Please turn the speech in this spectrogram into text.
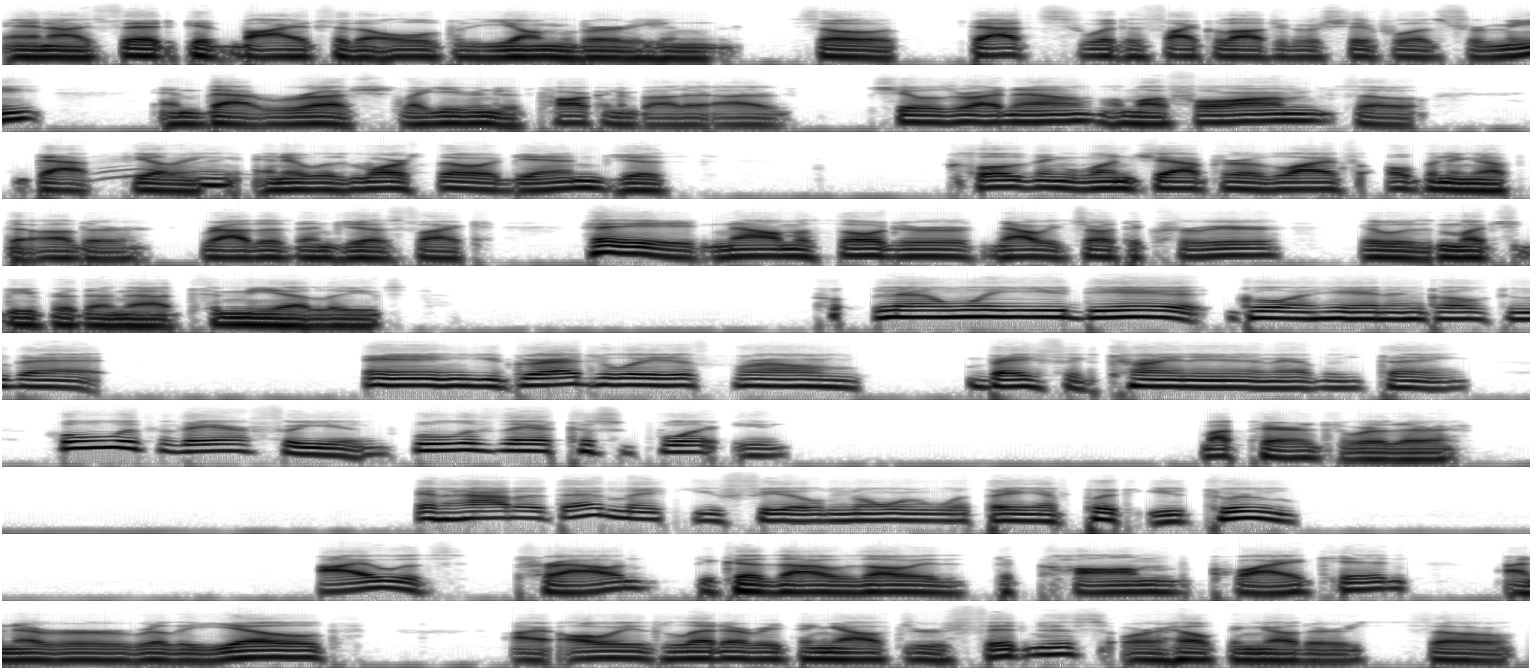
And I said goodbye to the old, young version. So that's what the psychological shift was for me. And that rush, like even just talking about it, I have chills right now on my forearm. So that really? feeling. And it was more so, again, just closing one chapter of life, opening up the other, rather than just like, hey, now I'm a soldier. Now we start the career. It was much deeper than that, to me at least. Now, when you did go ahead and go through that, and you graduated from basic training and everything, who was there for you? Who was there to support you? My parents were there. And how did that make you feel knowing what they had put you through? I was proud because I was always the calm, quiet kid. I never really yelled. I always let everything out through fitness or helping others. So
